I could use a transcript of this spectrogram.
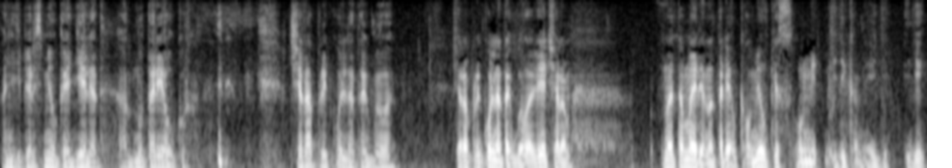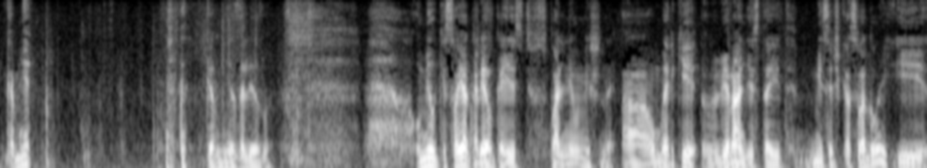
Они теперь с Милкой делят одну тарелку. Вчера прикольно так было. Вчера прикольно так было вечером. Но это Мэрина тарелка, у Милки с... У Ми... Иди ко мне, иди. Иди ко мне. Ко мне залезла. У Милки своя тарелка есть в спальне у Мишины, а у Мэрики в веранде стоит мисочка с водой и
